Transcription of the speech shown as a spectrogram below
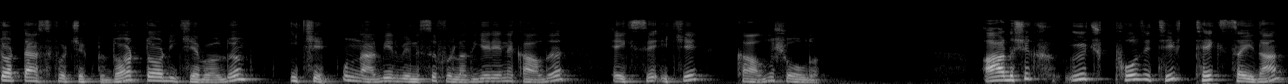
4'ten 0 çıktı 4. 4'ü 2'ye böldüm. 2. Bunlar birbirini sıfırladı. Geriye ne kaldı? Eksi 2 kalmış oldu. Ardışık 3 pozitif tek sayıdan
